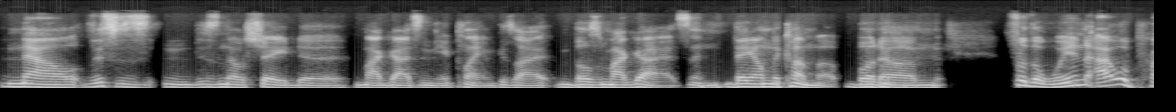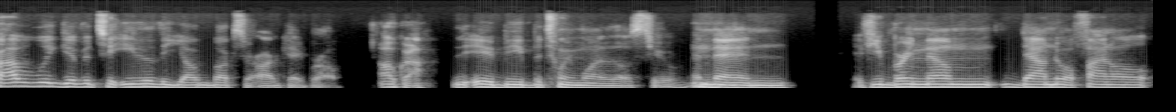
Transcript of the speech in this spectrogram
now this is this is no shade to my guys in the acclaim because i those are my guys and they on the come up but um for the win i would probably give it to either the young bucks or rk bro Okay. it'd be between one of those 2 and Mhm. then if you bring them down to a final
